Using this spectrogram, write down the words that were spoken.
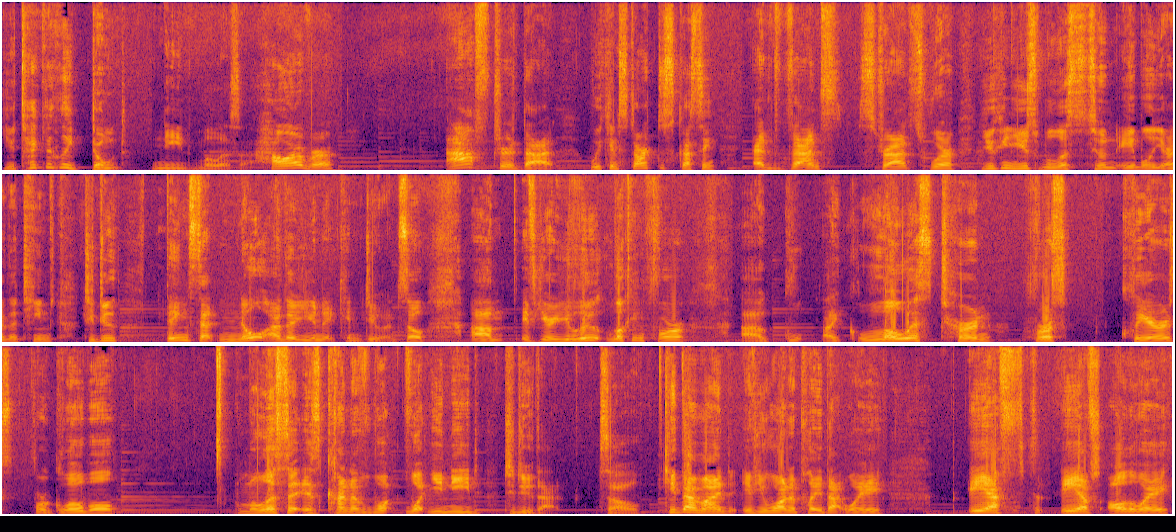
you technically don't need Melissa. However, after that, we can start discussing advanced strats where you can use Melissa to enable your other teams to do things that no other unit can do. And so um, if you're looking for uh, like lowest turn first clears for global, Melissa is kind of what, what you need to do that. So keep that in mind if you want to play that way. AF, AF's all the way.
